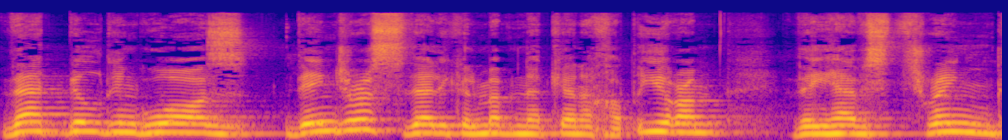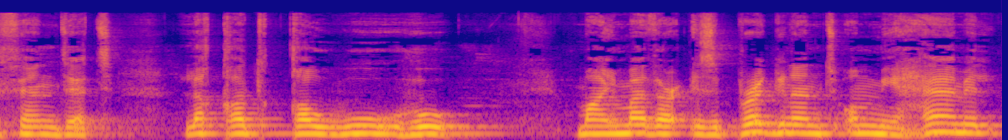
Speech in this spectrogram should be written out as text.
That building was dangerous. ذلك المبنى كان خطيرا. They have strengthened it. لقد قووه. My mother is pregnant. أمي حامل.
